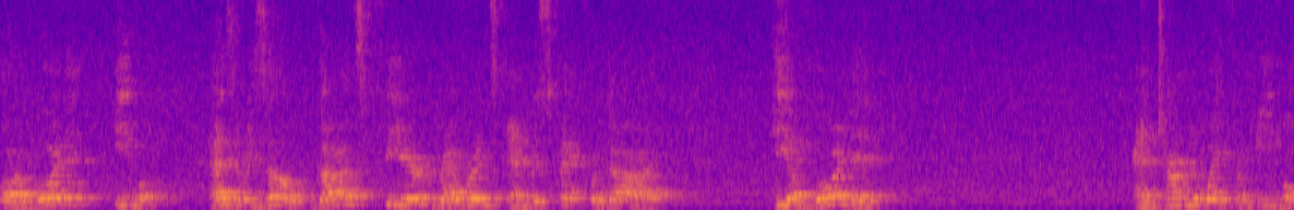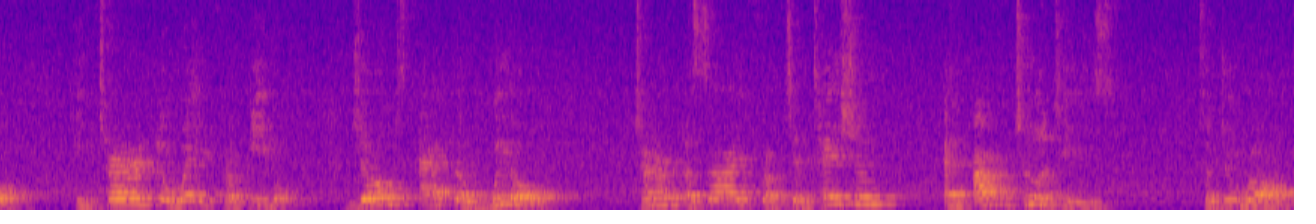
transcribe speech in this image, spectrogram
or avoided evil. As a result, God's fear, reverence, and respect for God, he avoided and turned away from evil. He turned away from evil. Job's act of will turned aside from temptation and opportunities to do wrong.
